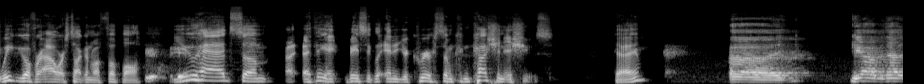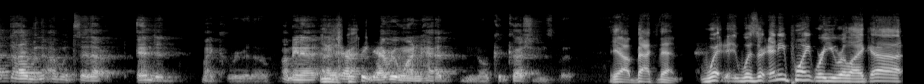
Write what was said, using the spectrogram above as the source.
we could go for hours talking about football. You had some, I, I think, it basically ended your career some concussion issues. Okay. Uh, yeah, but that I would, I would say that ended my career, though. I mean, I, I, I think everyone had you know concussions, but Yeah, back then. What, was there any point where you were like, uh,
